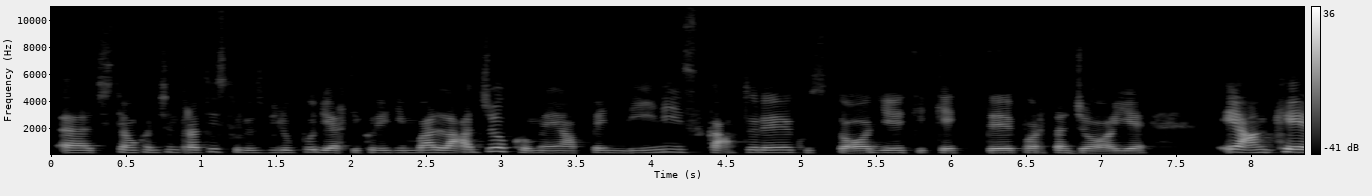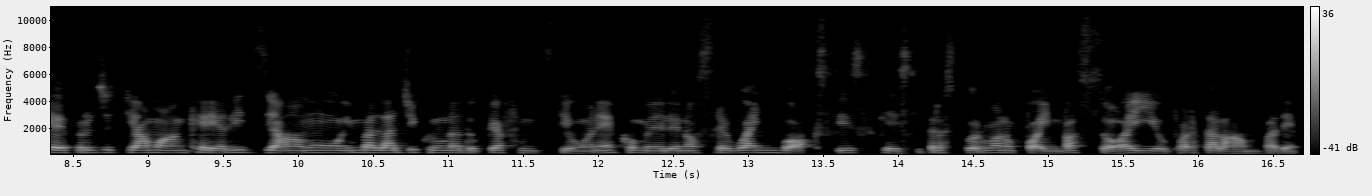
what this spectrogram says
eh, ci siamo concentrati sullo sviluppo di articoli di imballaggio come appendini, scatole, custodie, etichette, portagioie e anche progettiamo, anche realizziamo imballaggi con una doppia funzione, come le nostre wine boxes che si trasformano poi in vassoi o portalampade.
